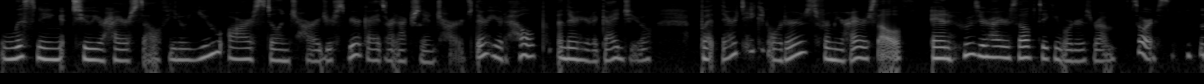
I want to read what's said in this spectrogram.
listening to your higher self. You know, you are still in charge. Your spirit guides aren't actually in charge. They're here to help and they're here to guide you, but they're taking orders from your higher self. And who's your higher self taking orders from? Source.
